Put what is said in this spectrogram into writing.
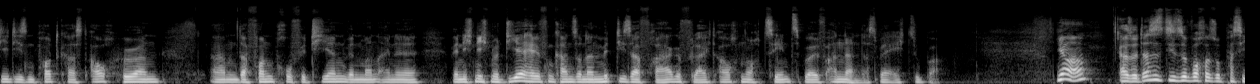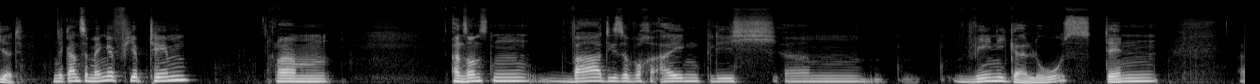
die diesen Podcast auch hören, ähm, davon profitieren, wenn man eine, wenn ich nicht nur dir helfen kann, sondern mit dieser Frage vielleicht auch noch 10, 12 anderen. Das wäre echt super. Ja, also das ist diese Woche so passiert. Eine ganze Menge, vier Themen. Ähm, ansonsten war diese Woche eigentlich ähm, weniger los, denn äh,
